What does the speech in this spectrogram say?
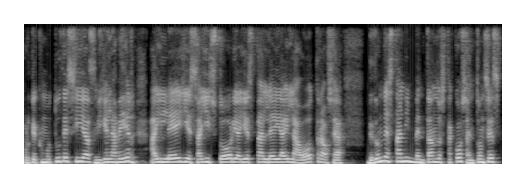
Porque como tú decías, Miguel, a ver, hay leyes, hay historia, hay esta ley, hay la otra, o sea, ¿de dónde están inventando esta cosa? Entonces,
